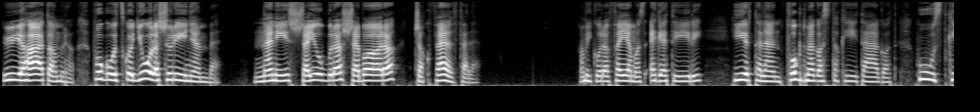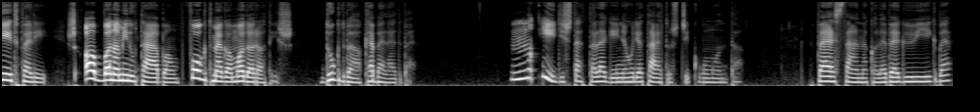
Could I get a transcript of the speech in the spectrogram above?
Ülj a hátamra, fogóckodj jól a sörényembe. Ne nézz se jobbra, se balra, csak felfele. Amikor a fejem az eget éri, hirtelen fogd meg azt a két ágat, húzd két felé, s abban a minutában fogd meg a madarat is. Dugd be a kebeledbe. Na, így is tett a legény, ahogy a táltos csikó mondta. Felszállnak a lebegőjékbe,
